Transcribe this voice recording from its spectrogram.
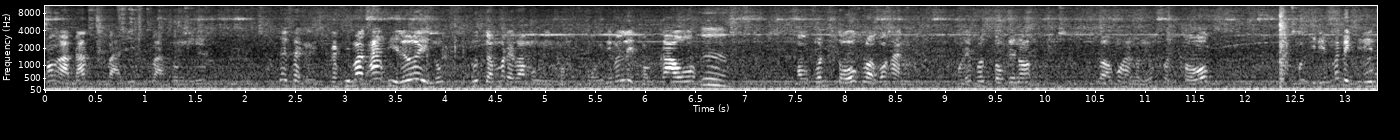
ห้องอาบน้ำสิบบาทยี่สิบบาทตรงนี้ได้ใส่กระสิมาทางพี่เลยนุ๊กนุ๊กจำไม่ได้ว่าหมองนี้หมองหมองที่มันเล็ดหมองเก่าอืมหมองฝนตกหรอกว่าหันหมองได้ฝนตกเลยเนาะหรอกว่าหันหมองนี้ฝนตกหมองกินดินมันเป็นกินดิน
